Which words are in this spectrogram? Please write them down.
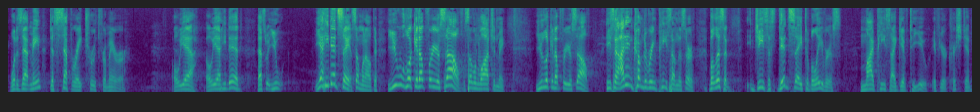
What does that mean? To separate truth from error. Oh, yeah. Oh, yeah, he did. That's what you, yeah, he did say it. Someone out there. You look it up for yourself. Someone watching me. You look it up for yourself. He said, I didn't come to bring peace on this earth. But listen, Jesus did say to believers, My peace I give to you if you're a Christian,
